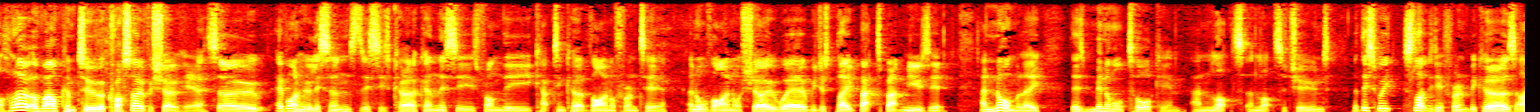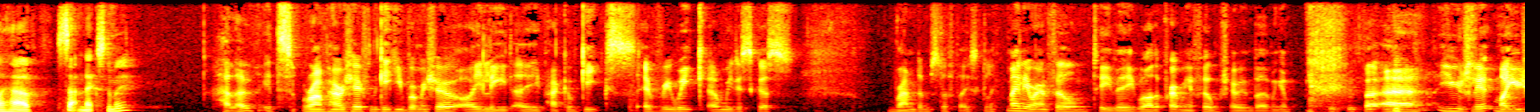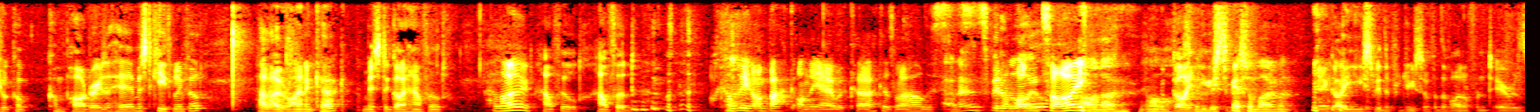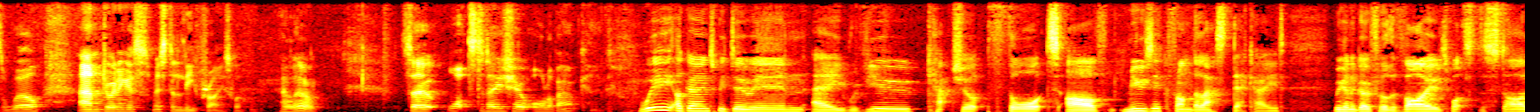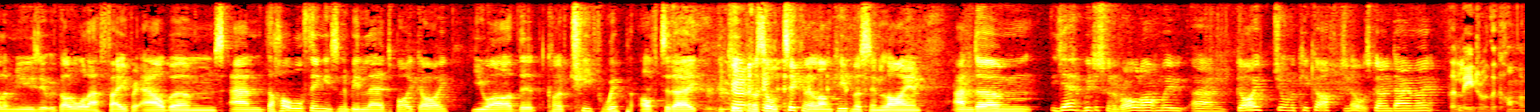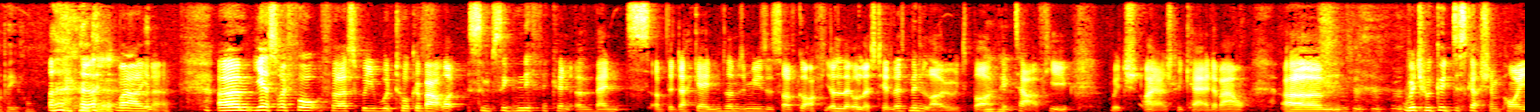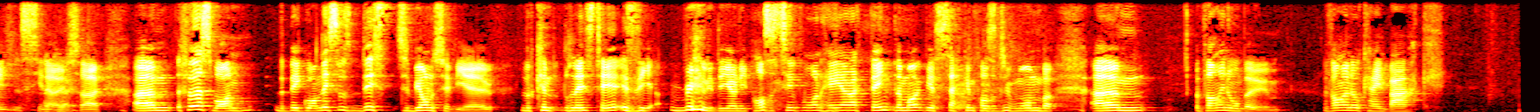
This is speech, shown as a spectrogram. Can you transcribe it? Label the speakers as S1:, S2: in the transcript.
S1: Well, hello and welcome to a crossover show here. So, everyone who listens, this is Kirk, and this is from the Captain Kirk Vinyl Frontier, an all vinyl show where we just play back to back music. And normally, there's minimal talking and lots and lots of tunes. But this week, slightly different because I have sat next to me.
S2: Hello, it's Ryan Parrish here from the Geeky Brummy Show. I lead a pack of geeks every week and we discuss random stuff basically, mainly around film, TV, well, the premiere film show in Birmingham. but uh, usually, my usual com- compadres are here Mr. Keith Bloomfield,
S3: Hello, Ryan and Kirk.
S2: Mr. Guy Halfield.
S4: Hello.
S2: Halfield. Halford.
S4: I can't believe I'm back on the air with Kirk as well. This,
S2: I know,
S4: it's
S2: it's
S4: been,
S2: been
S4: a
S2: a
S4: long
S2: while.
S4: time.
S1: Oh no! Oh,
S2: Guy
S1: it's gonna be a
S2: used to be
S1: special moment.
S2: yeah, Guy used to be the producer for the Vinyl Frontier as well. And joining us, Mr. Lee Price. Welcome.
S3: Hello.
S2: So, what's today's show all about? Kirk?
S1: We are going to be doing a review, catch up, thoughts of music from the last decade. We're going to go through the vibes, what's the style of music, we've got all our favourite albums, and the whole thing is going to be led by Guy. You are the kind of chief whip of today. You're keeping us all ticking along, keeping us in line. And um, yeah, we're just going to roll, aren't we? Um, Guy, do you want to kick off? Do you know what's going down, mate?
S2: The leader of the common people.
S4: well, you know. Um, yes, I thought first we would talk about like some significant events of the decade in terms of music. So I've got a, few, a little list here. There's been loads, but I picked out a few which I actually cared about, um, which were good discussion points. You know.
S1: Okay.
S4: So um, the first one, the big one. This was this. To be honest with you. Looking at the list here is the really the only positive one here. I think there might be a second positive one, but um, vinyl boom. Vinyl came back.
